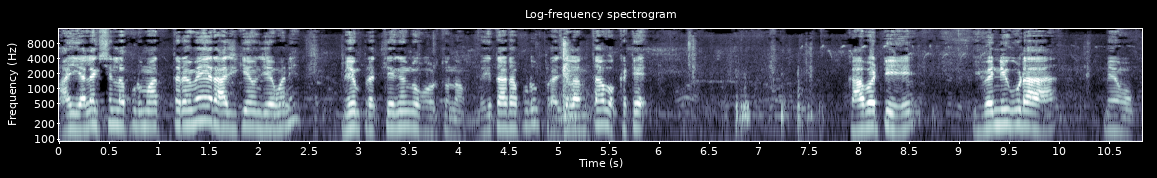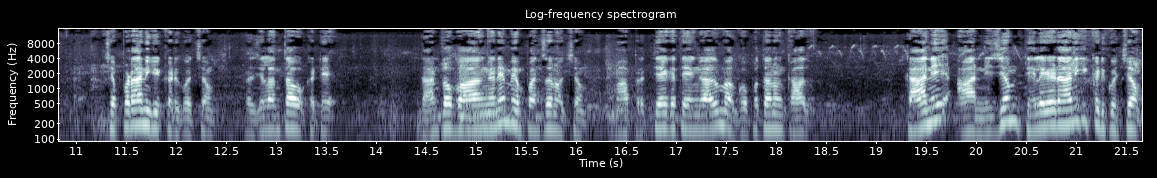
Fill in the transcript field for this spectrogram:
ఆ ఎలక్షన్లప్పుడు మాత్రమే రాజకీయం చేయమని మేము ప్రత్యేకంగా కోరుతున్నాం. మిగతాటప్పుడు ప్రజలంతా ఒక్కటే. కాబట్టి ఇవన్నీ కూడా మేము చెప్పడానికి ఇక్కడికి వచ్చాం. ప్రజలంతా ఒకటే దాంట్లో భాగంగానే మేము పంచని వచ్చాం. మా ప్రత్యేకత ఏం కాదు మా గొప్పతనం కాదు. కానీ ఆ నిజం తెలియడానికి ఇక్కడికి వచ్చాం.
